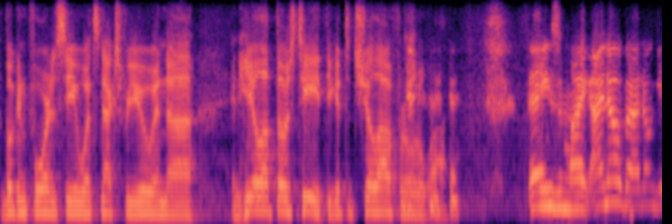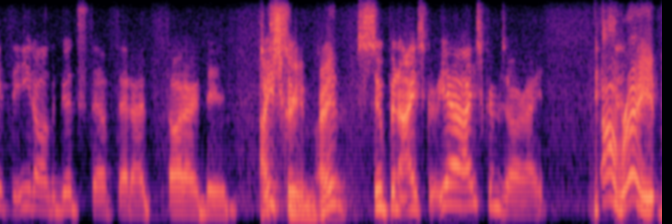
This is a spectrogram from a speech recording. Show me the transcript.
Looking forward to see what's next for you and uh, and heal up those teeth. You get to chill out for a little while. Thanks, Mike. I know, but I don't get to eat all the good stuff that I thought I did. Just ice cream, soup, right? Soup and ice cream. Yeah, ice cream's all right. All right.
